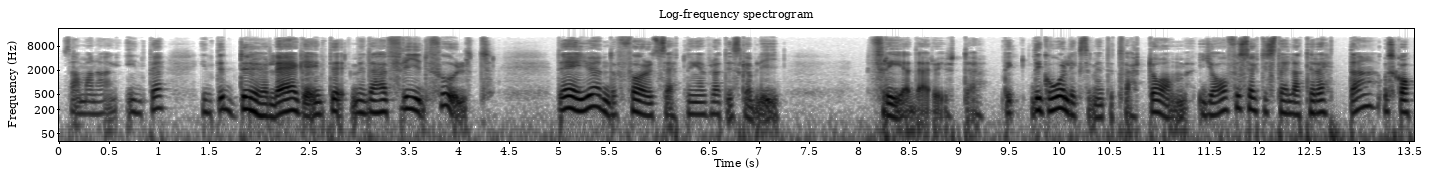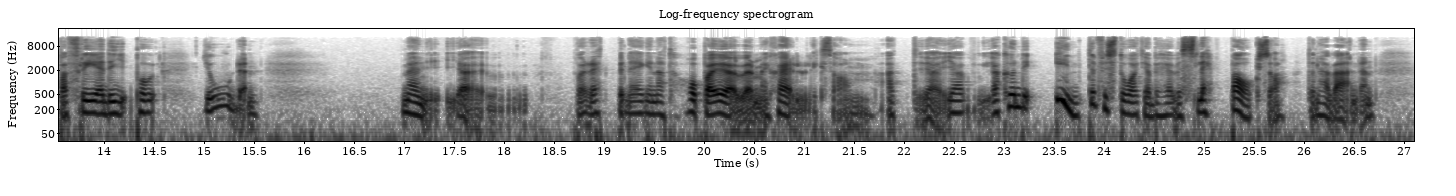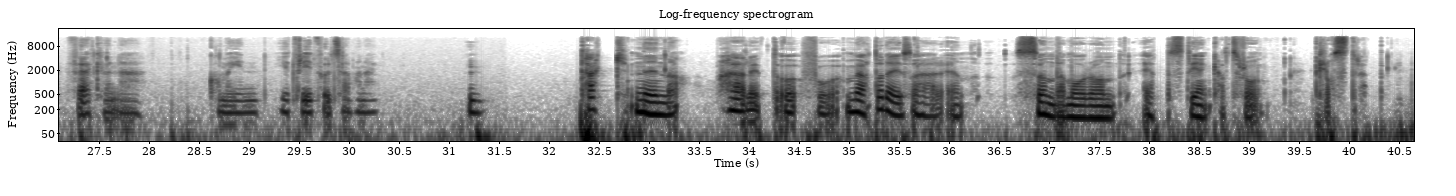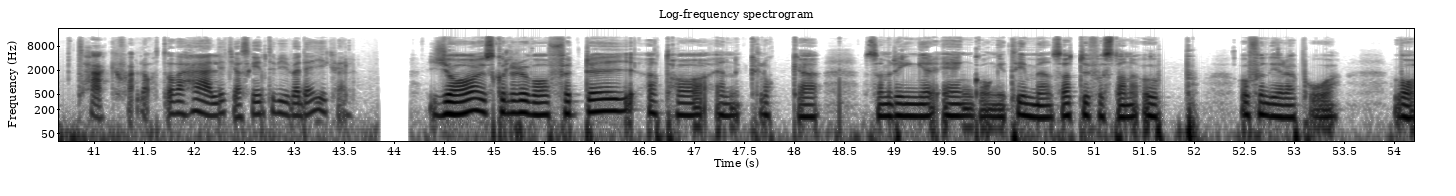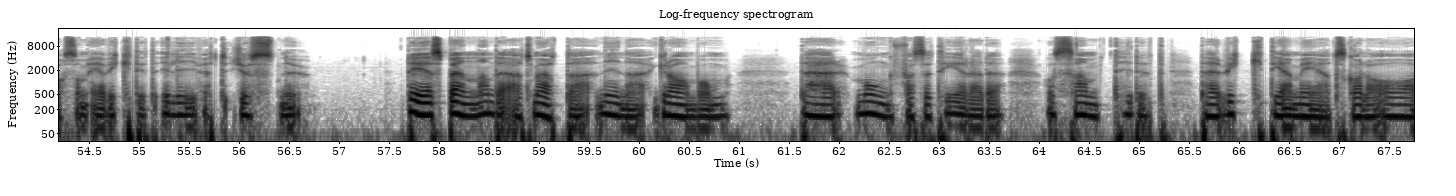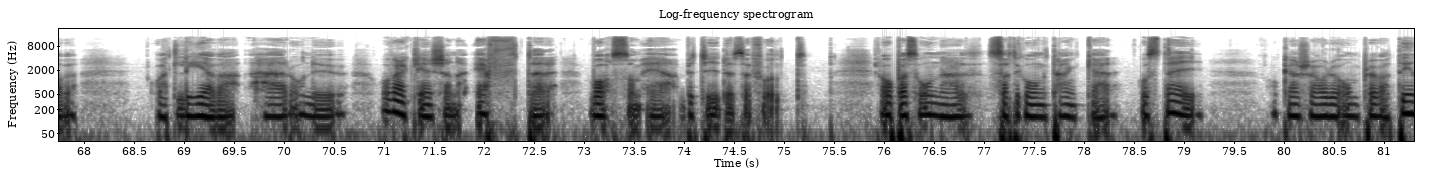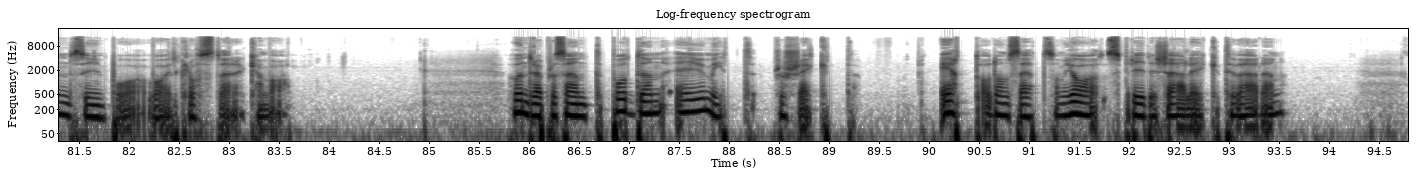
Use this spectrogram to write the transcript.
sammanhang. Inte, inte dödläge, inte, men det här fridfullt. Det är ju ändå förutsättningen för att det ska bli fred där ute. Det, det, går liksom inte tvärtom. Jag försökte ställa till rätta och skapa fred på jorden. Men jag var rätt benägen att hoppa över mig själv. Liksom. Att jag, jag, jag kunde inte förstå att jag behöver släppa också den här världen för att kunna komma in i ett fridfullt sammanhang. Mm. Tack Nina. Härligt att få möta dig så här en söndag morgon ett stenkast från klostret. Tack Charlotte och vad härligt. Jag ska intervjua dig ikväll. Ja, hur skulle det vara för dig att ha en klocka som ringer en gång i timmen så att du får stanna upp och fundera på vad som är viktigt i livet just nu. Det är spännande att möta Nina Granbom, det här mångfacetterade och samtidigt det här viktiga med att skala av och att leva här och nu och verkligen känna efter vad som är betydelsefullt. Jag hoppas hon har satt igång tankar hos dig och kanske har du omprövat din syn på vad ett kloster kan vara. 100%-podden är ju mitt projekt. Ett av de sätt som jag sprider kärlek till världen.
